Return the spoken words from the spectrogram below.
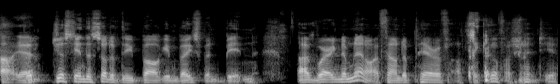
Oh, yeah. But just in the sort of the bargain basement bin, I'm wearing them now. I found a pair of. I'll take it off. I'll show it to you.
